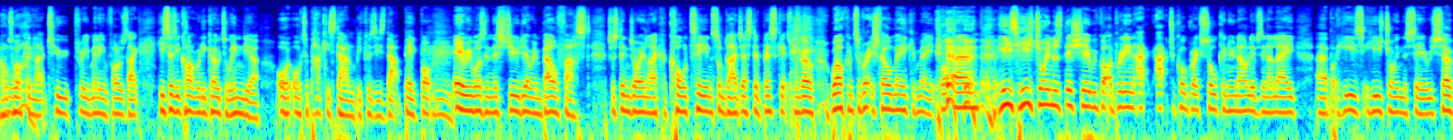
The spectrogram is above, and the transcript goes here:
I'm Oh, talking right. like two, three million followers. Like he says he can't really go to India or, or to Pakistan because he's that big. But here he was in this studio in Belfast, just enjoying like a cold tea and some digestive biscuits. We go, welcome to British filmmaking, mate. But um, he's he's joined us this year. We've got a brilliant ac- actor called Greg Sulkin who now lives in LA, uh, but he's he's joined the series. So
